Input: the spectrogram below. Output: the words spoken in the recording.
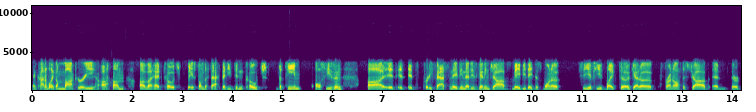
and kind of like a mockery um, of a head coach based on the fact that he didn't coach the team all season. Uh, it, it, it's pretty fascinating that he's getting jobs. Maybe they just want to see if he'd like to get a front office job and they're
